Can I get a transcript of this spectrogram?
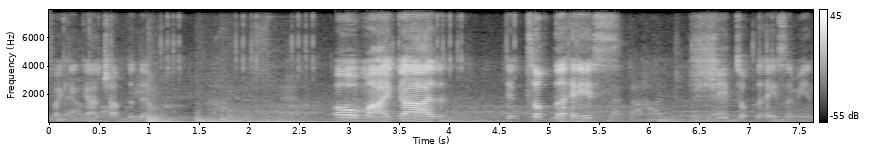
If I can catch up to them. Oh my god. He took the haste. Let the hunt She took the haste, I mean.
